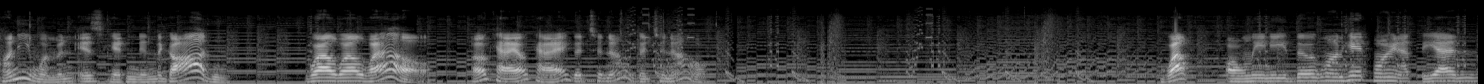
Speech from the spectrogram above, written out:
Honey Woman is hidden in the garden. Well, well, well. Okay, okay. Good to know. Good to know. Well, only need the one hit point at the end.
